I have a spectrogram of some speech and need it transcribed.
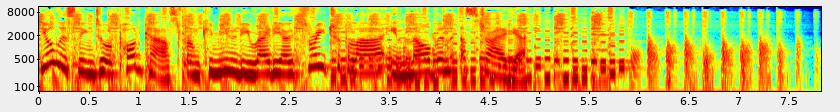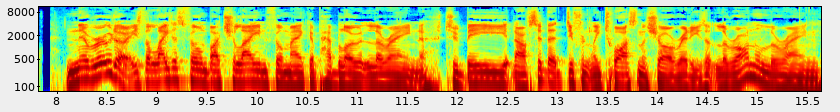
You're listening to a podcast from Community Radio 3RR in Melbourne, Australia. Neruda is the latest film by Chilean filmmaker Pablo Larraín. To be, now I've said that differently twice on the show already. Is it Laron or Lorraine?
